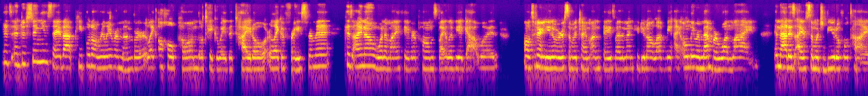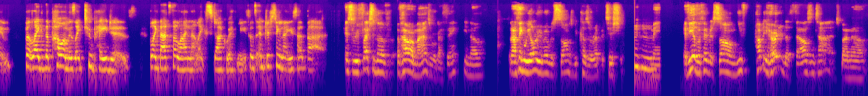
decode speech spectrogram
It's interesting you say that people don't really remember like a whole poem. They'll take away the title or like a phrase from it. Because I know one of my favorite poems by Olivia Gatwood, Alternate Universe in which I'm unfazed by the men who do not love me. I only remember one line, and that is, I have so much beautiful time. But like the poem is like two pages. But like that's the line that like stuck with me. So it's interesting that you said that. It's a reflection of, of how our minds work, I think, you know. And I think we only remember songs because of repetition. Mm-hmm. I mean, if you have a favorite song, you've probably heard it a thousand times by now.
